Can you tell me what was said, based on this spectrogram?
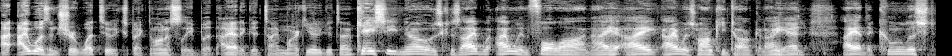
I, I wasn't sure what to expect honestly, but I had a good time. Mark, you had a good time. Casey knows because I, w- I went full on. I, I, I was honky tonk, and I had I had the coolest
